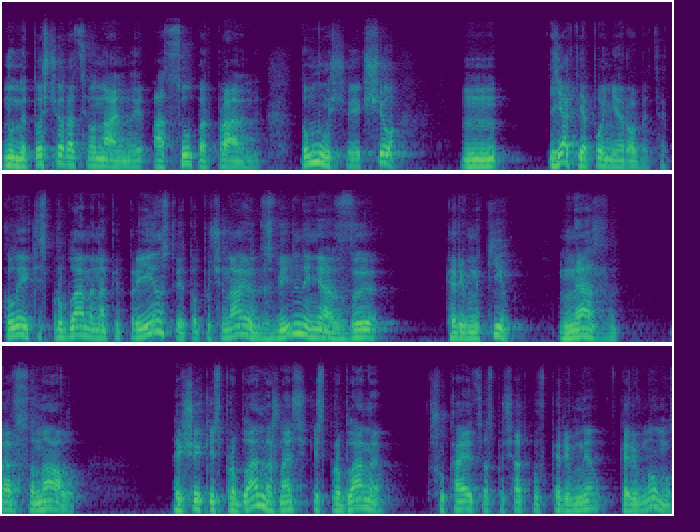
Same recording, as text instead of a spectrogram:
ну не то що раціональною, а супер правильною. Тому що якщо як в Японії робиться, коли якісь проблеми на підприємстві, то починають звільнення з керівників, не з персоналу. Якщо якісь проблеми, значить якісь проблеми шукаються спочатку в, керівни, в керівному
